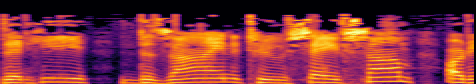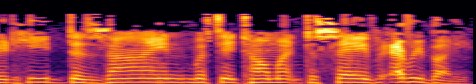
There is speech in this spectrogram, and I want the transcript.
Did he design to save some, or did he design with the atonement to save everybody?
